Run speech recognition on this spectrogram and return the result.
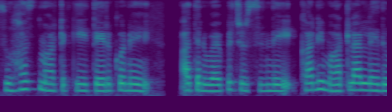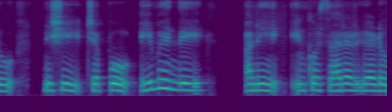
సుహాస్ మాటకి తేరుకొని అతని వైపు చూసింది కానీ మాట్లాడలేదు. నిషి చెప్పు ఏమైంది? అని ఇంకోసారి అడిగాడు.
